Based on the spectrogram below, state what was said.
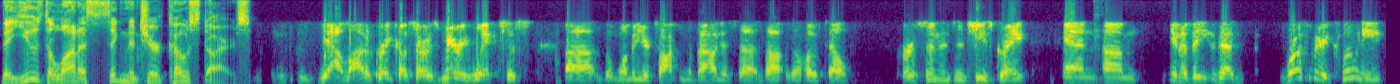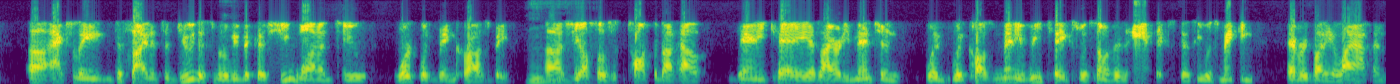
They used a lot of signature co-stars. Yeah, a lot of great co-stars. Mary Wickes is uh, the woman you're talking about is uh, the the hotel person, and, and she's great. And um, you know, the the Rosemary Clooney uh, actually decided to do this movie because she wanted to work with Bing Crosby. Mm-hmm. Uh, she also talked about how Danny Kaye, as I already mentioned, would would cause many retakes with some of his antics because he was making everybody laugh. And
